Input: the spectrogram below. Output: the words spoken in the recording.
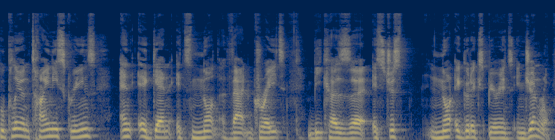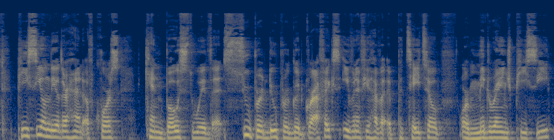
who play on tiny screens and again, it's not that great because uh, it's just not a good experience in general. PC, on the other hand, of course, can boast with uh, super duper good graphics, even if you have a, potato or mid range PC.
